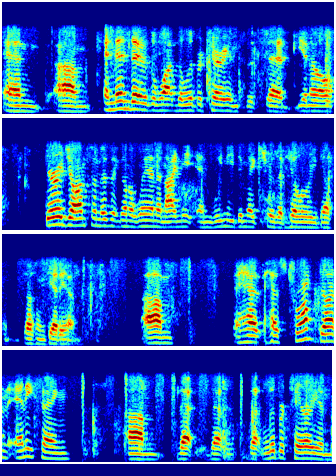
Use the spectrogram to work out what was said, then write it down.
And um, and then there are the the libertarians that said, you know, Gary Johnson isn't going to win, and I need and we need to make sure that Hillary doesn't doesn't get in. Um, has has Trump done anything um, that that that libertarians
